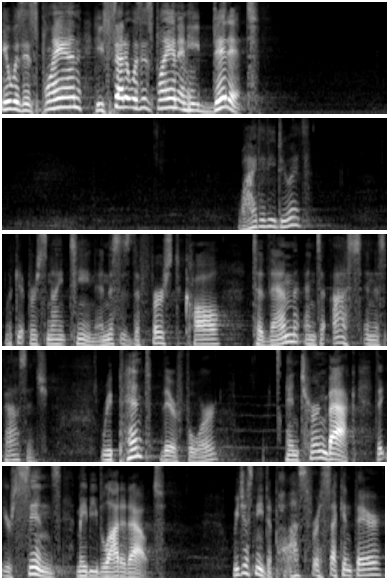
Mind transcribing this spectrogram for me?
It was his plan. He said it was his plan, and he did it. Why did he do it? Look at verse 19. And this is the first call to them and to us in this passage. Repent, therefore, and turn back that your sins may be blotted out. We just need to pause for a second there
